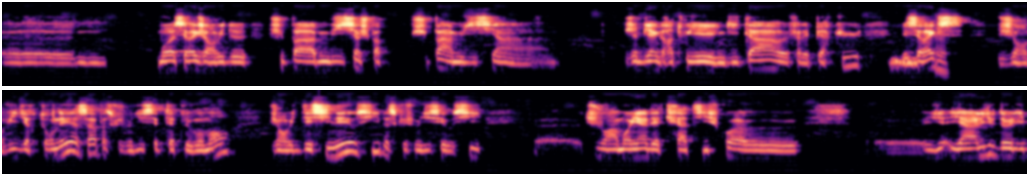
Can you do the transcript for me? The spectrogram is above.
Euh, moi, c'est vrai que j'ai envie de. Je suis pas musicien, je suis pas, je suis pas un musicien. J'aime bien gratouiller une guitare, euh, faire des percus, mais c'est vrai que j'ai envie d'y retourner à ça parce que je me dis c'est peut-être le moment. J'ai envie de dessiner aussi parce que je me dis c'est aussi toujours un moyen d'être créatif, quoi. Il y a un livre de,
